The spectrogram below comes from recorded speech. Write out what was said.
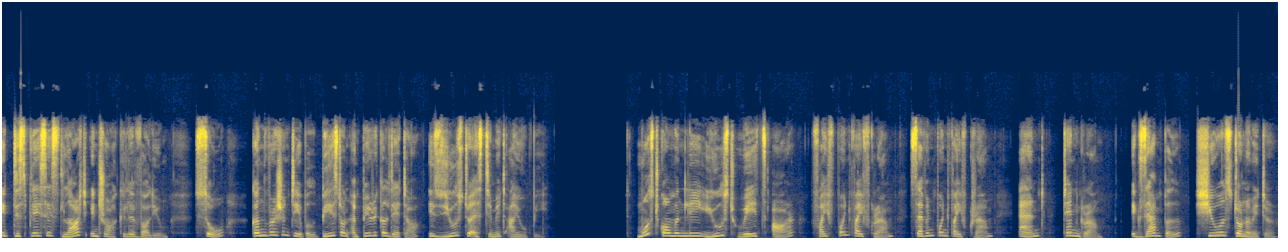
It displaces large intraocular volume, so conversion table based on empirical data is used to estimate IOP. Most commonly used weights are 5.5 gram, 7.5 gram and 10 gram. Example, Schiotz tonometer.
